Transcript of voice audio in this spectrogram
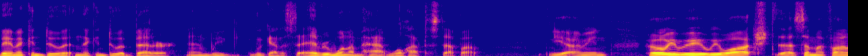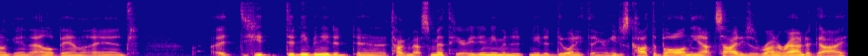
Bama can do it, and they can do it better. And we we got to. Everyone I'm ha- will have to step up. Yeah, I mean, we we we watched that semifinal game, the Alabama, and I, he didn't even need to. Uh, talking about Smith here, he didn't even need to do anything. I mean, he just caught the ball on the outside. He just run around a guy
